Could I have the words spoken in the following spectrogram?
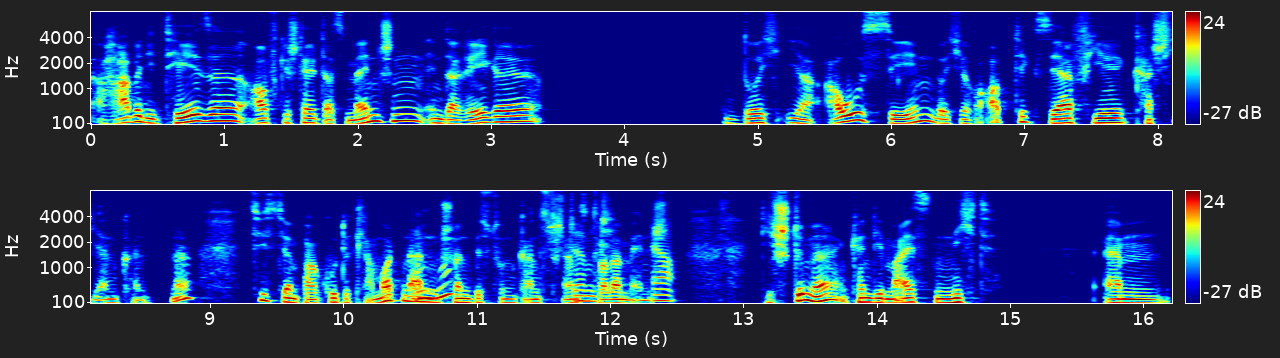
habe die These aufgestellt, dass Menschen in der Regel durch ihr Aussehen, durch ihre Optik sehr viel kaschieren können. Ne? Ziehst dir ein paar gute Klamotten an mhm. und schon bist du ein ganz, Stimmt. ganz toller Mensch. Ja. Die Stimme können die meisten nicht, ähm,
